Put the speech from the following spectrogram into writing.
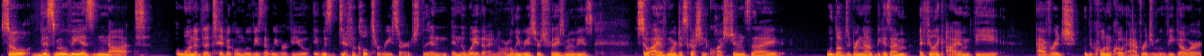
So, this movie is not one of the typical movies that we review. It was difficult to research in, in the way that I normally research for these movies. So, I have more discussion questions that I would love to bring up because I'm, I feel like I am the average the quote unquote average moviegoer.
